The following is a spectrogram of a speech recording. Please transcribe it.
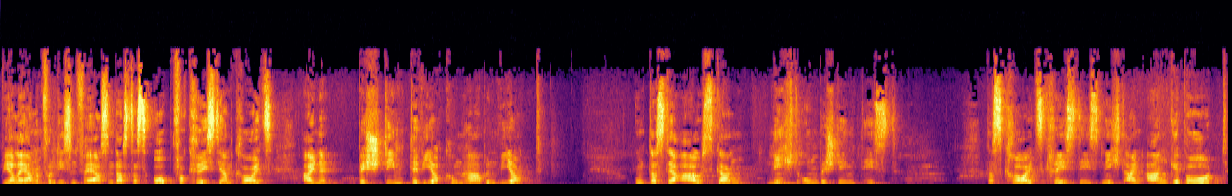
Wir lernen von diesen Versen, dass das Opfer Christi am Kreuz eine bestimmte Wirkung haben wird und dass der Ausgang nicht unbestimmt ist. Das Kreuz Christi ist nicht ein Angebot,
